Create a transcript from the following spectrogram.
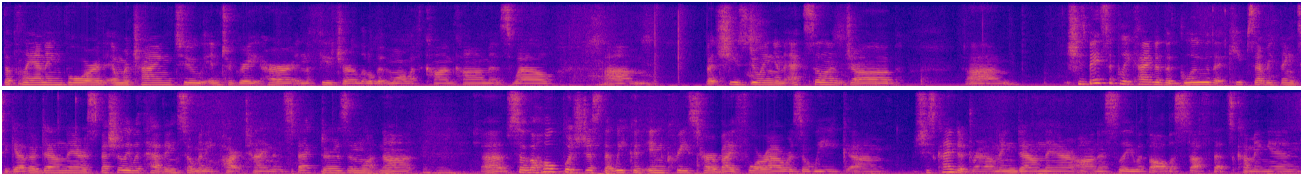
the planning board, and we're trying to integrate her in the future a little bit more with Concom as well. Um, but she's doing an excellent job. Um, she's basically kind of the glue that keeps everything together down there, especially with having so many part-time inspectors and whatnot. Uh, so the hope was just that we could increase her by four hours a week. Um, she's kind of drowning down there, honestly, with all the stuff that's coming in.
